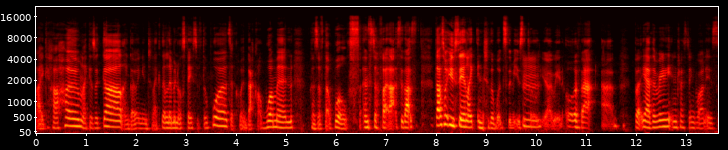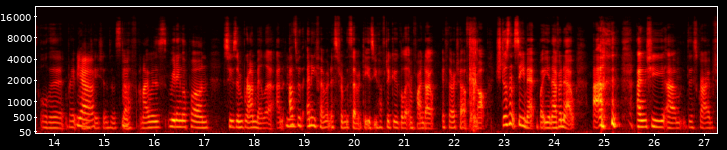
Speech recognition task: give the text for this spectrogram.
like her home like as a girl and going into like the liminal space of the woods and coming back a woman because of the wolf and stuff like that. So that's that's what you see in like into the woods the musical mm. you know what i mean? All of that um but yeah the really interesting one is all the rape Yeah. connotations and mm. stuff and i was reading up on Susan Brownmiller and mm. as with any feminist from the 70s you have to google it and find out if they're a TERF or not. She doesn't seem it but you never know uh, and she um described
